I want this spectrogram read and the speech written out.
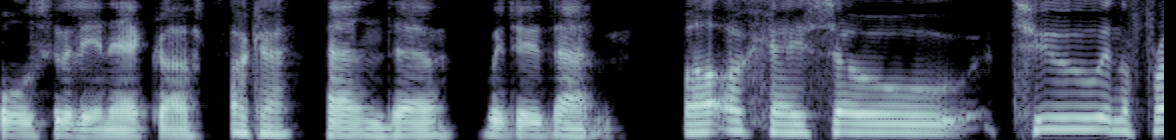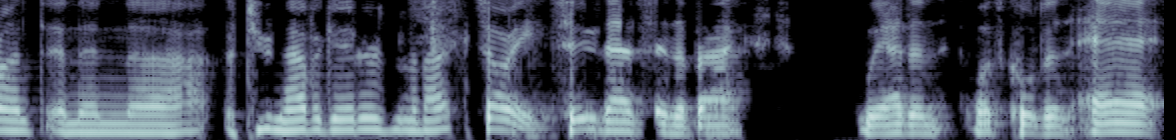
all civilian aircraft. okay. And uh, we do that. Well, okay. So two in the front and then uh, two navigators in the back. Sorry, two navs in the back. We had an what's called an air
